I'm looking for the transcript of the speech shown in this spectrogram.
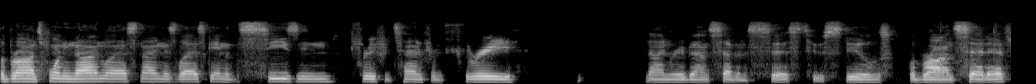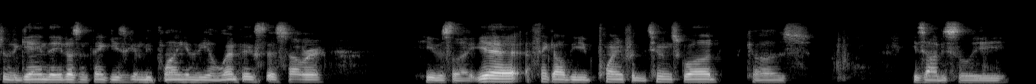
LeBron 29 last night in his last game of the season, 3 for 10 from 3 nine rebounds, seven assists, two steals. LeBron said after the game that he doesn't think he's going to be playing in the Olympics this summer. He was like, Yeah, I think I'll be playing for the Tune Squad because he's obviously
